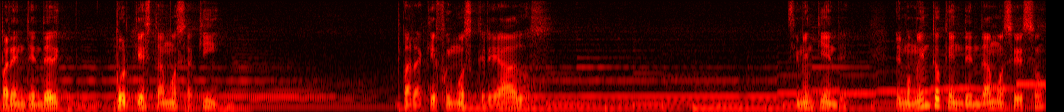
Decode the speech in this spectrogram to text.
para entender por qué estamos aquí, para qué fuimos creados. ¿Sí me entiende? El momento que entendamos eso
